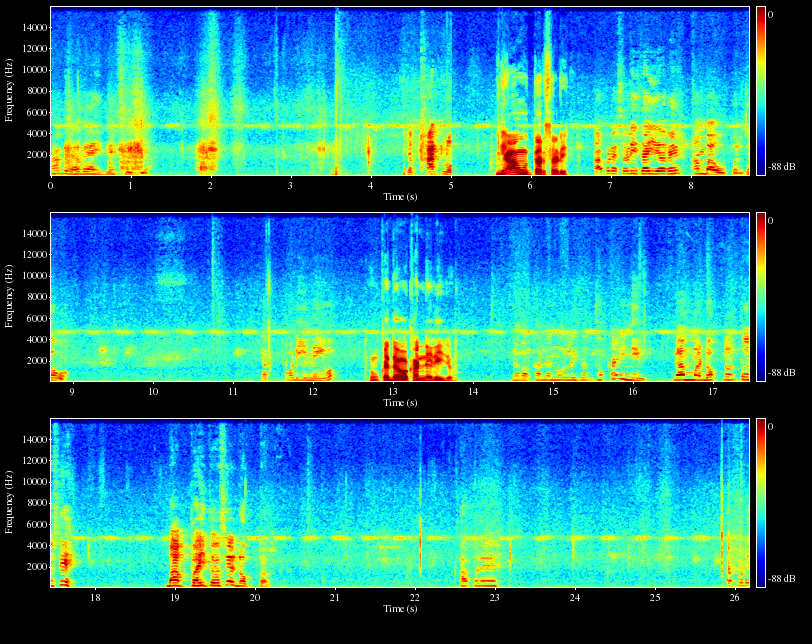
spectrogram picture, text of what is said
આપણે હવે અહીં બેસી ગયા. ખાટલો. ત્યાં હું સડી? આપણે સડી જઈએ હવે આંબા ઉપર જવો પડી નહીં હો. હું કઈ દવાખાને નહીં લઈ જાઉં? દવાખાને ન લઈ જાઉં તો કાંઈ નહીં. ગામમાં ડોક્ટર તો છે. બાપભાઈ તો છે ડોક્ટર. આપણે આપણે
